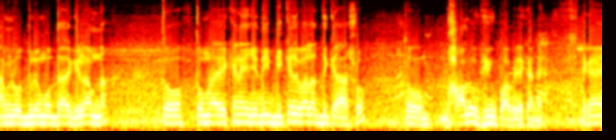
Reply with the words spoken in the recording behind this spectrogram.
আমি রোদ্দুরের মধ্যে আর গেলাম না। তো তোমরা এখানে যদি বিকেলবেলার দিকে আসো, তো ভালো ভিউ পাবে এখানে। এখানে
